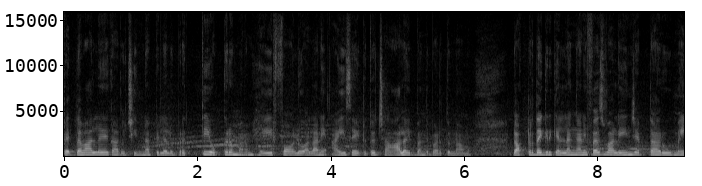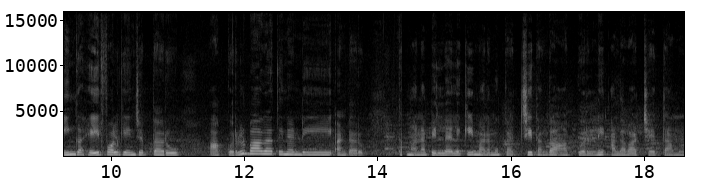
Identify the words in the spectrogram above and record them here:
పెద్దవాళ్ళే కాదు చిన్నపిల్లలు ప్రతి ఒక్కరూ మనం హెయిర్ ఫాల్ అలానే ఐ చాలా ఇబ్బంది పడుతున్నాము. డాక్టర్ దగ్గరికి వెళ్ళంగానే ఫస్ట్ వాళ్ళు ఏం చెప్తారు? మెయిన్గా హెయిర్ ఫాల్కి ఏం చెప్తారు? ఆకుకూరలు బాగా తినండి అంటారు. మన పిల్లలకి మనము ఖచ్చితంగా ఆకుకూరల్ని అలవాటు చేద్దాము.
